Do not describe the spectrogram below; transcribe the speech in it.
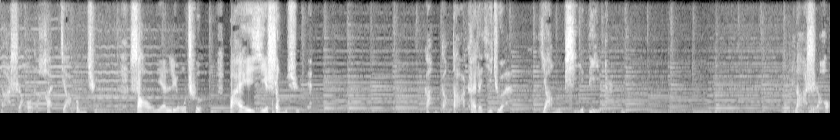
那时候的汉家宫阙，少年刘彻，白衣胜雪，刚刚打开了一卷羊皮地图。那时候，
